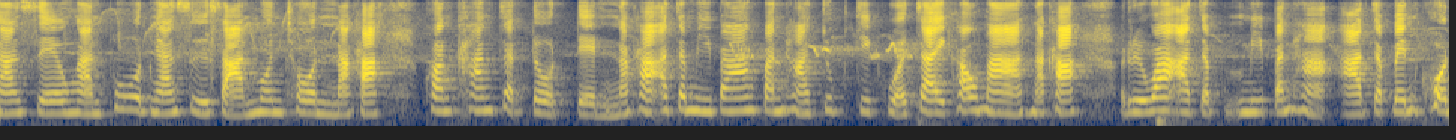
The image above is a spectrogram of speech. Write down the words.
งานเซลล์ งานพูด งานสื่อสารมวลชนนะคะ ค่อนข้างจะโดดเด่นนะคะ อาจจะมีบ้างปัญหาจุกจิกหัวใจเข้ามานะคะ หรือว่าอาจจะมีปัญหาอาจจะเป็นคน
